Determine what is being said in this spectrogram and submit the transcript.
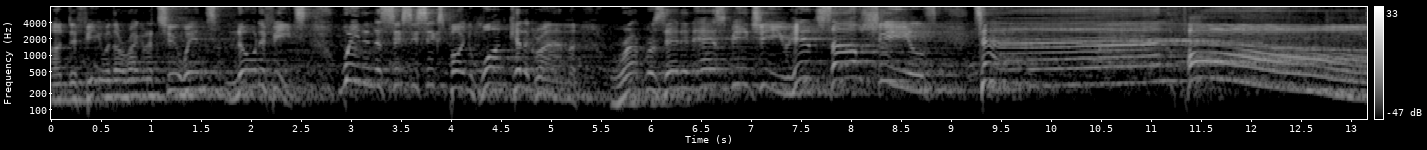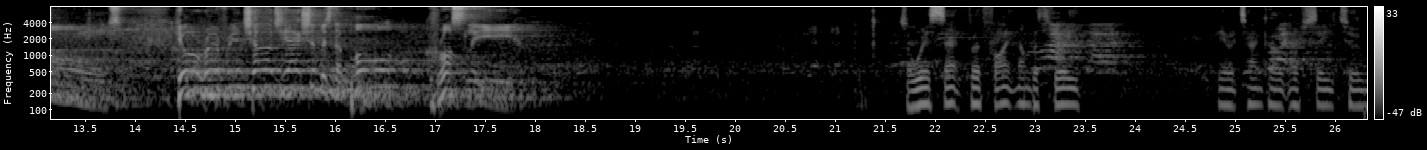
undefeated with a of two wins, no defeats, weighing in the 66.1 kilogram, representing SBG South Shields, Dan Ford. Your referee in charge of the action, Mr. Paul Crossley. So we're set for fight number three here at Tanko FC 2.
